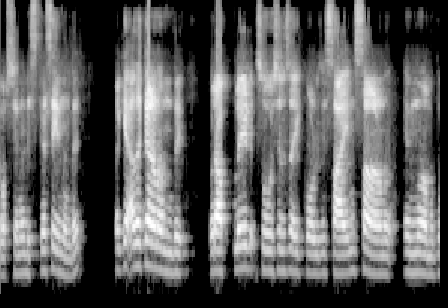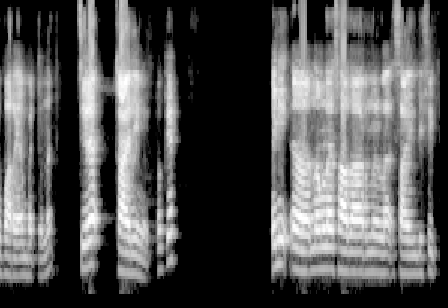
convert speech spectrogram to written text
കുറച്ച് ഡിസ്കസ് ചെയ്യുന്നുണ്ട്. ഓക്കെ അതൊക്കെയാണ് എന്ത്? ഒരു അപ്ലൈഡ് സോഷ്യൽ സൈക്കോളജി സയൻസ് ആണ് എന്ന് നമുക്ക് പറയാൻ പറ്റുന്ന ചില കാര്യങ്ങൾ. ഓക്കെ? ഇനി നമ്മളെ സാധാരണയുള്ള സയന്റിഫിക്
